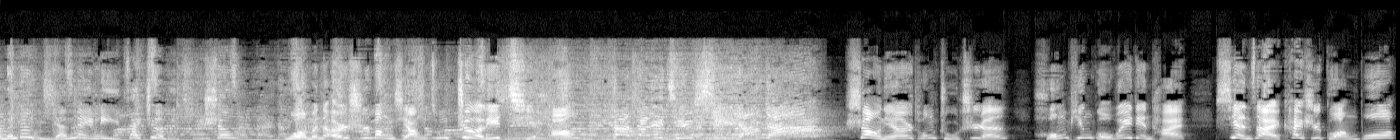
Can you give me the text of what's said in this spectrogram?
们的语言魅力在这里提升，我们的儿时梦想从这里起航。大家一起喜羊羊。少年儿童主持人，红苹果微电台现在开始广播。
